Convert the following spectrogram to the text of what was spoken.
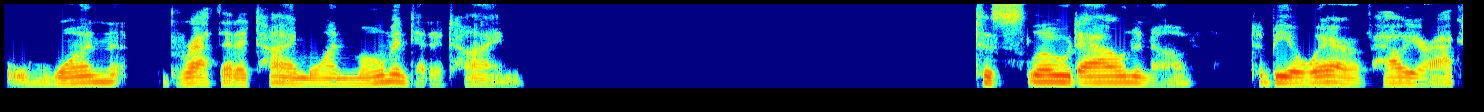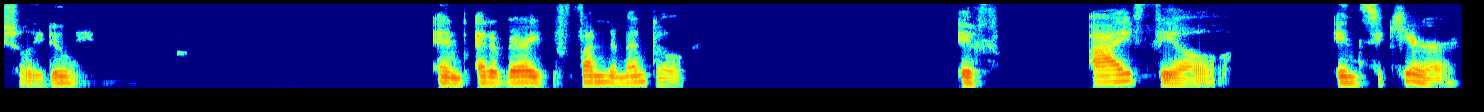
one breath at a time, one moment at a time. To slow down enough to be aware of how you're actually doing. And at a very fundamental, if I feel insecure,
